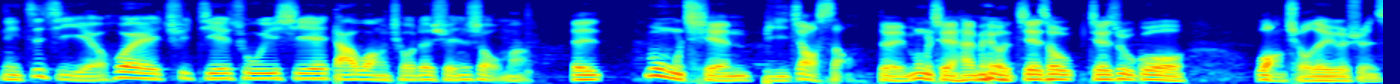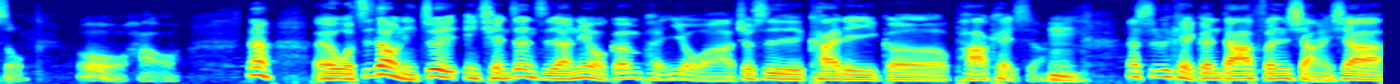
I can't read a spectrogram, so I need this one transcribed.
你自己也会去接触一些打网球的选手吗？诶、欸，目前比较少，对，目前还没有接触 接触过网球的一个选手。哦，好，那呃，我知道你最你前阵子啊，你有跟朋友啊，就是开了一个 podcast 啊，嗯，那是不是可以跟大家分享一下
